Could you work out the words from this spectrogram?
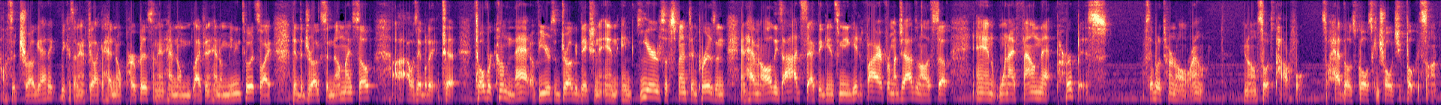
I was a drug addict because I didn't feel like I had no purpose and I didn't have no life didn't have no meaning to it. So I did the drugs to numb myself. Uh, I was able to, to, to overcome that of years of drug addiction and, and years of spent in prison and having all these odds stacked against me and getting fired from my jobs and all this stuff. And when I found that purpose, I was able to turn it all around you know, so it's powerful. So have those goals, control what you focus on.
